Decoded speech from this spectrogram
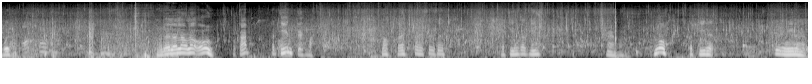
โอ้ยเอาได้แล้วแล้วแล้วโอ้ ประกัดกระจินเจ็กบ่ะเอาใส่ใส่ใส่ใส่กระจินกระจินแม่นบ่โน่กระจินเนี่ยที่อย่างนี้นะฮะ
